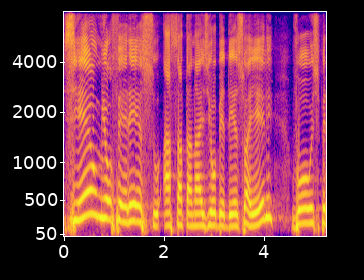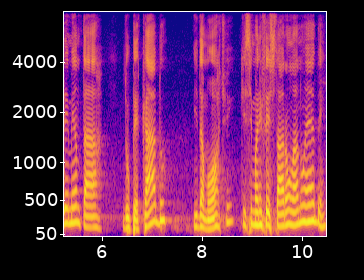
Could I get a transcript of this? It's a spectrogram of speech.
Se eu me ofereço a Satanás e obedeço a ele, vou experimentar do pecado e da morte que se manifestaram lá no Éden.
